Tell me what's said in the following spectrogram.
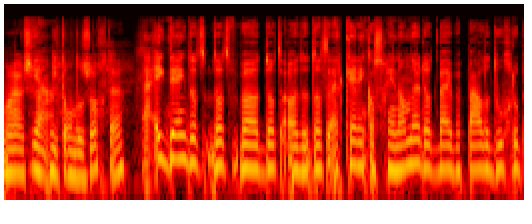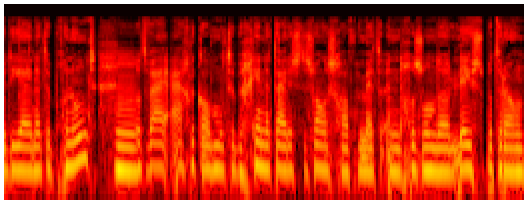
Maar is ja. niet onderzocht, hè? Ja, ik denk dat, dat, dat, dat, dat erken ik als geen ander. Dat bij bepaalde doelgroepen die jij net hebt genoemd... Hmm. dat wij eigenlijk al moeten beginnen tijdens de zwangerschap... met een gezonde levenspatroon...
